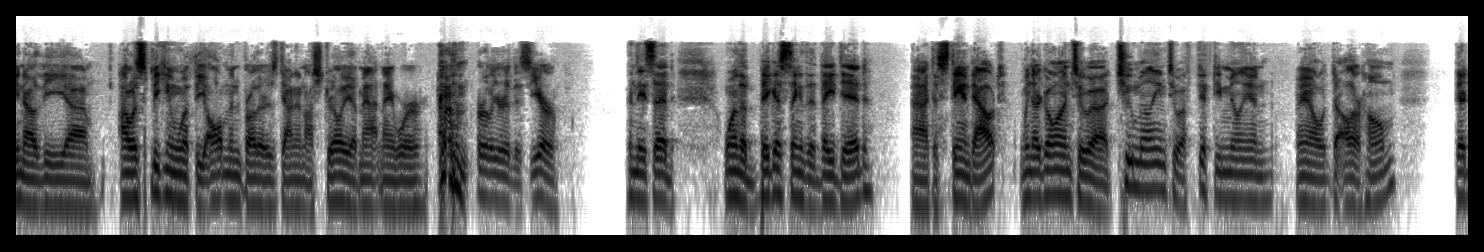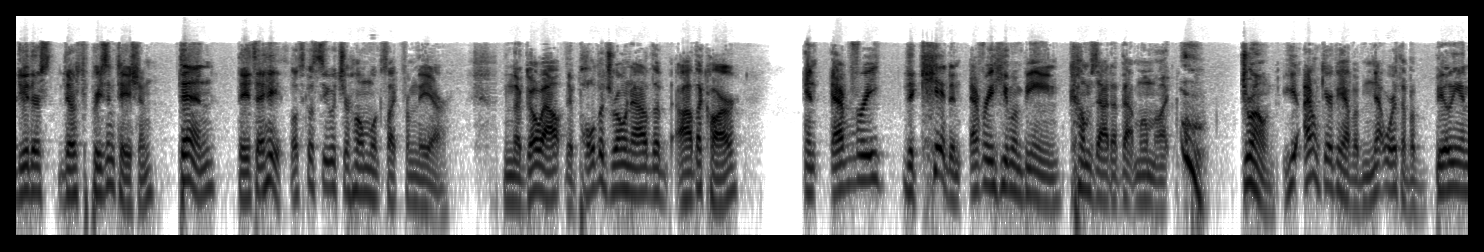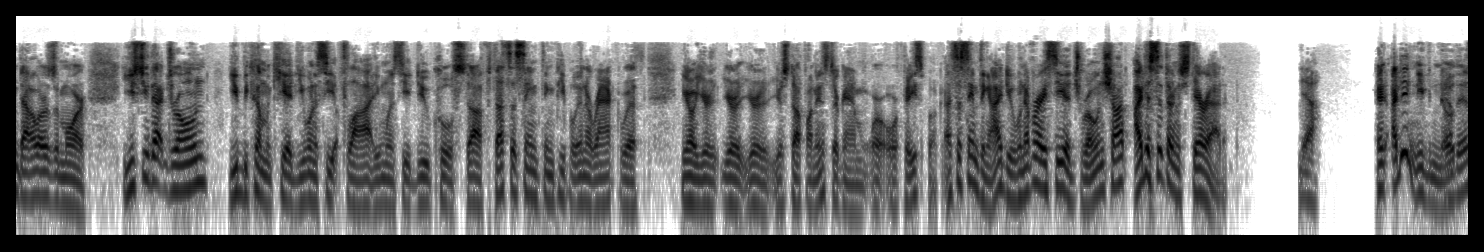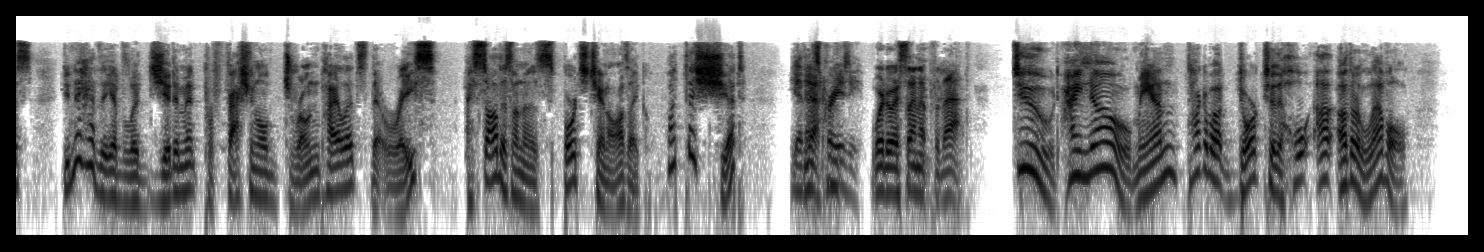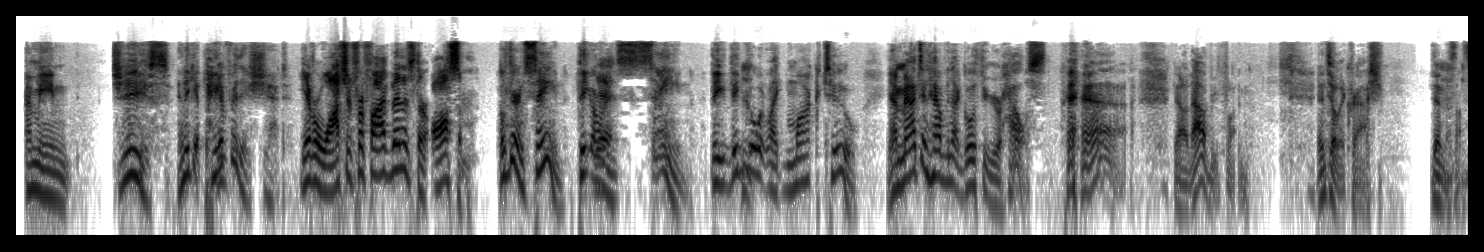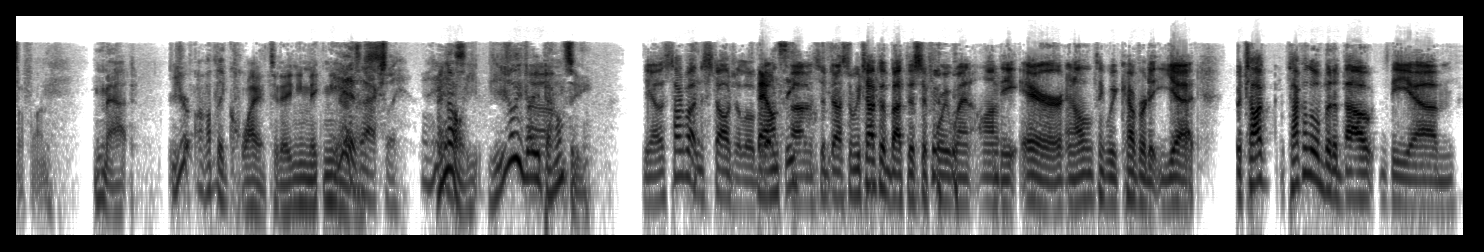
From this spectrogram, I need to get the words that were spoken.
You know, the uh, I was speaking with the Altman brothers down in Australia. Matt and I were earlier this year, and they said one of the biggest things that they did uh, to stand out when they're going to a two million to a fifty million you know dollar home, they do their their presentation. Then they say, "Hey, let's go see what your home looks like from the air." And they go out, they pull the drone out of the out of the car, and every the kid and every human being comes out at that moment like, "Ooh, drone!" I don't care if you have a net worth of a billion dollars or more. You see that drone, you become a kid. You want to see it fly. You want to see it do cool stuff. That's the same thing people interact with, you know, your your your your stuff on Instagram or, or Facebook. That's the same thing I do. Whenever I see a drone shot, I just sit there and stare at it. Yeah. And I didn't even know this. Do you know how they have legitimate professional drone pilots that race? I saw this on a sports channel. I was like, what the shit? Yeah, that's Yeah. crazy. Where do I sign up for that? Dude, I know, man. Talk about dork to the whole o- other level. I mean, jeez. And they get paid for this shit. You ever watch it for five minutes? They're awesome. Oh, they're insane. They are Yeah. insane. They they go at like Mach 2. Now imagine having that go through your house. now that would be fun. Until they crash. Then it's not so fun. Matt, you're oddly quiet today and you make me He nervous. is actually. He I know. is. You're usually very Um, bouncy. Yeah, let's talk about nostalgia a little Bouncy? bit. Uh, so, Dustin, we talked about this before we went on the air, and I don't think we covered it yet. But talk talk a little bit about the um,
